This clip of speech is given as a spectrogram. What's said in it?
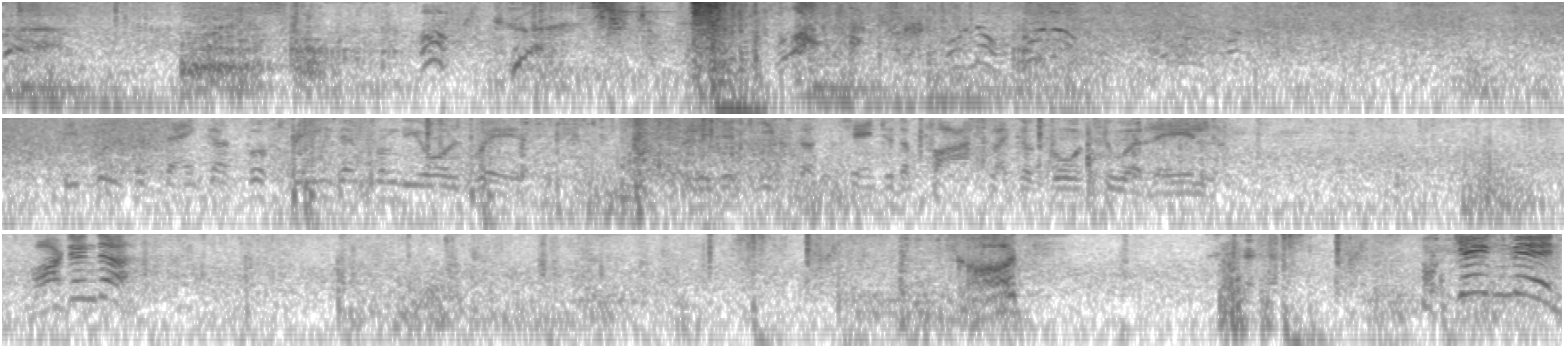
Something. People should thank us for freeing them from the old ways. Religion keeps us chained to the past like a goat to a rail. Bartender! Gods! Fucking men!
